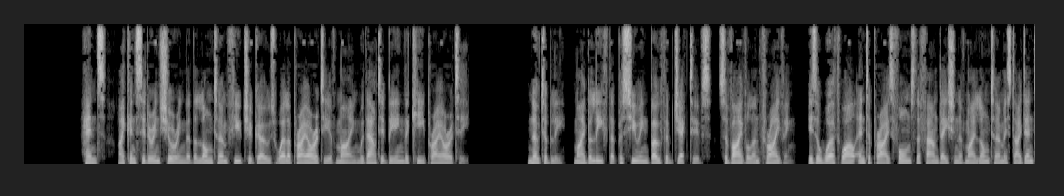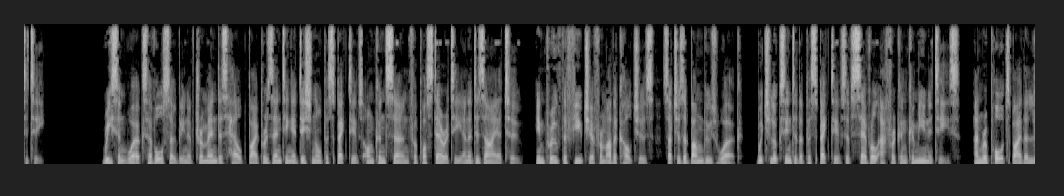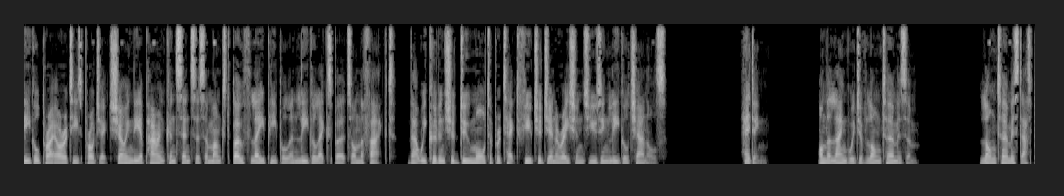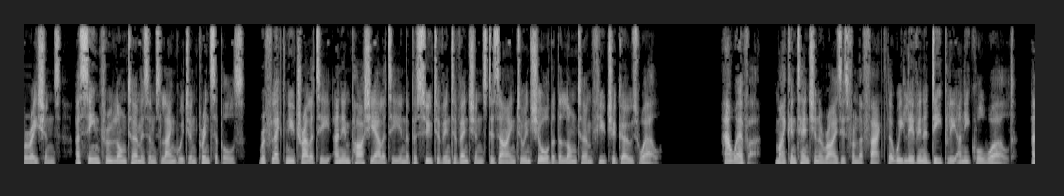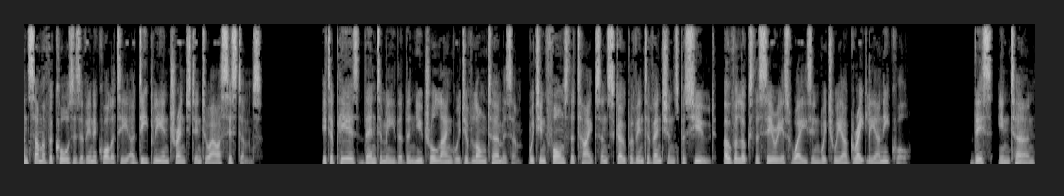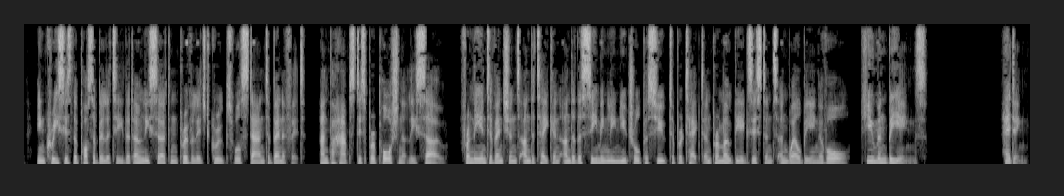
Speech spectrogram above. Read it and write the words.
Hence, I consider ensuring that the long-term future goes well a priority of mine without it being the key priority. Notably, my belief that pursuing both objectives, survival and thriving, is a worthwhile enterprise forms the foundation of my long termist identity. Recent works have also been of tremendous help by presenting additional perspectives on concern for posterity and a desire to improve the future from other cultures, such as Abungu's work, which looks into the perspectives of several African communities, and reports by the Legal Priorities Project showing the apparent consensus amongst both lay people and legal experts on the fact that we could and should do more to protect future generations using legal channels. Heading On the language of long termism. Long termist aspirations, as seen through long termism's language and principles, reflect neutrality and impartiality in the pursuit of interventions designed to ensure that the long term future goes well. However, my contention arises from the fact that we live in a deeply unequal world, and some of the causes of inequality are deeply entrenched into our systems, it appears then to me that the neutral language of long termism, which informs the types and scope of interventions pursued, overlooks the serious ways in which we are greatly unequal. This, in turn, increases the possibility that only certain privileged groups will stand to benefit, and perhaps disproportionately so, from the interventions undertaken under the seemingly neutral pursuit to protect and promote the existence and well being of all human beings. Heading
